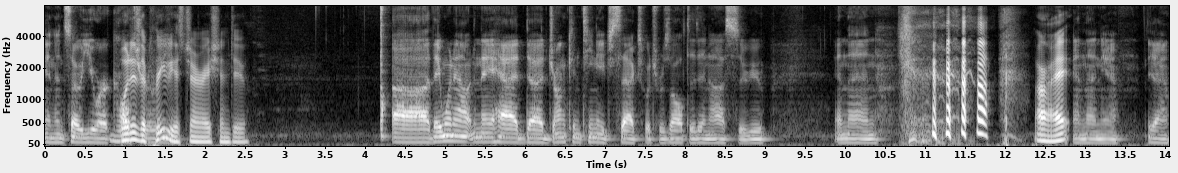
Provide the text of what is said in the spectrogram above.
And then so you are. What did the previous generation do? Uh, they went out and they had uh, drunken teenage sex, which resulted in us, Sugu. And then. All right. And then yeah, yeah.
